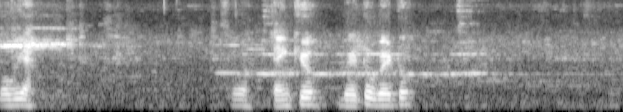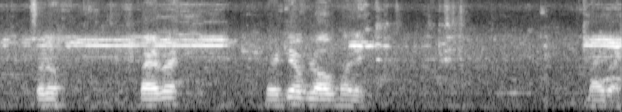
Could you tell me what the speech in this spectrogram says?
बघूया. सो थँक्यू भेटू भेटू. चलो बाय बाय भेटूया ब्लॉगमध्ये बाय बाय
